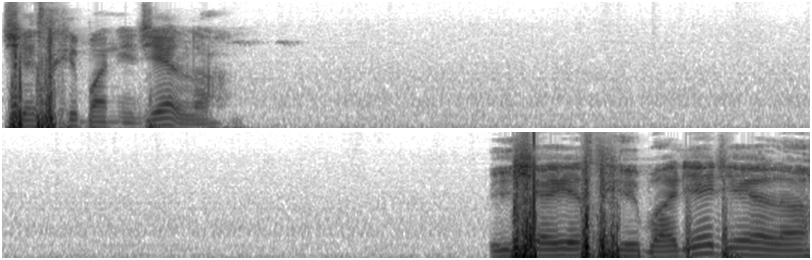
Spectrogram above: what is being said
Dzisiaj jest chyba niedziela. Dzisiaj jest chyba niedziela.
